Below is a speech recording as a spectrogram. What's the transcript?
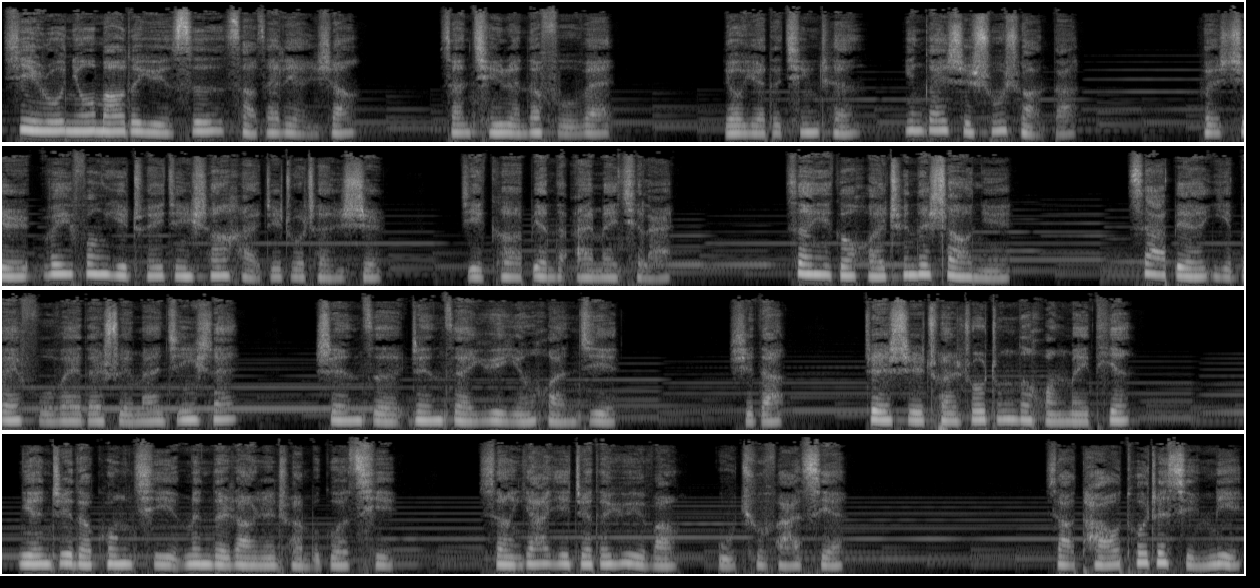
细如牛毛的雨丝扫在脸上，像情人的抚慰。六月的清晨应该是舒爽的，可是微风一吹进上海这座城市，即刻变得暧昧起来，像一个怀春的少女，下边已被抚慰的水漫金山，身子仍在欲迎还拒。是的，这是传说中的黄梅天。黏滞的空气闷得让人喘不过气，像压抑着的欲望无处发泄。小桃拖着行李，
